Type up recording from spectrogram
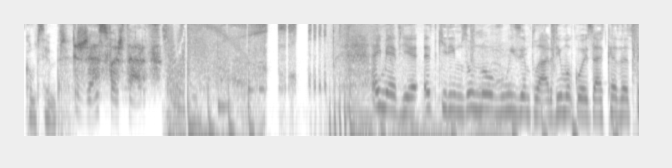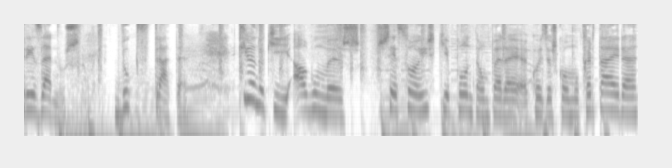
Como sempre. Já se faz tarde. Em média, adquirimos um novo exemplar de uma coisa a cada três anos. Do que se trata? Tirando aqui algumas exceções que apontam para coisas como carteira,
